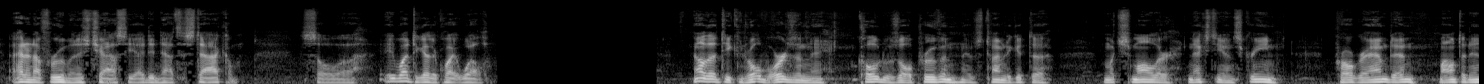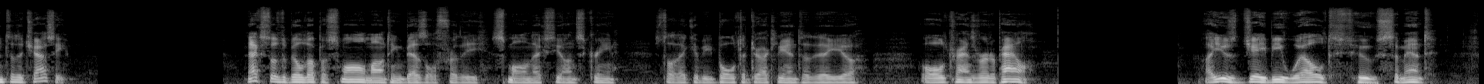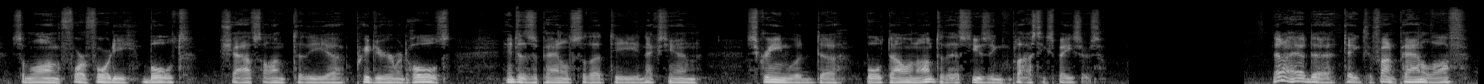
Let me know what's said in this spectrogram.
I had enough room in this chassis, I didn't have to stack them. So uh, it went together quite well. Now that the control boards and the code was all proven, it was time to get the much smaller Nextion screen programmed and mounted into the chassis. Next was to build up a small mounting bezel for the small Nextion screen so they could be bolted directly into the uh, old transverter panel. I used JB Weld to cement some long 440 bolt shafts onto the uh, predetermined holes into this panel so that the Nextion screen would uh, bolt down onto this using plastic spacers. Then I had to take the front panel off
